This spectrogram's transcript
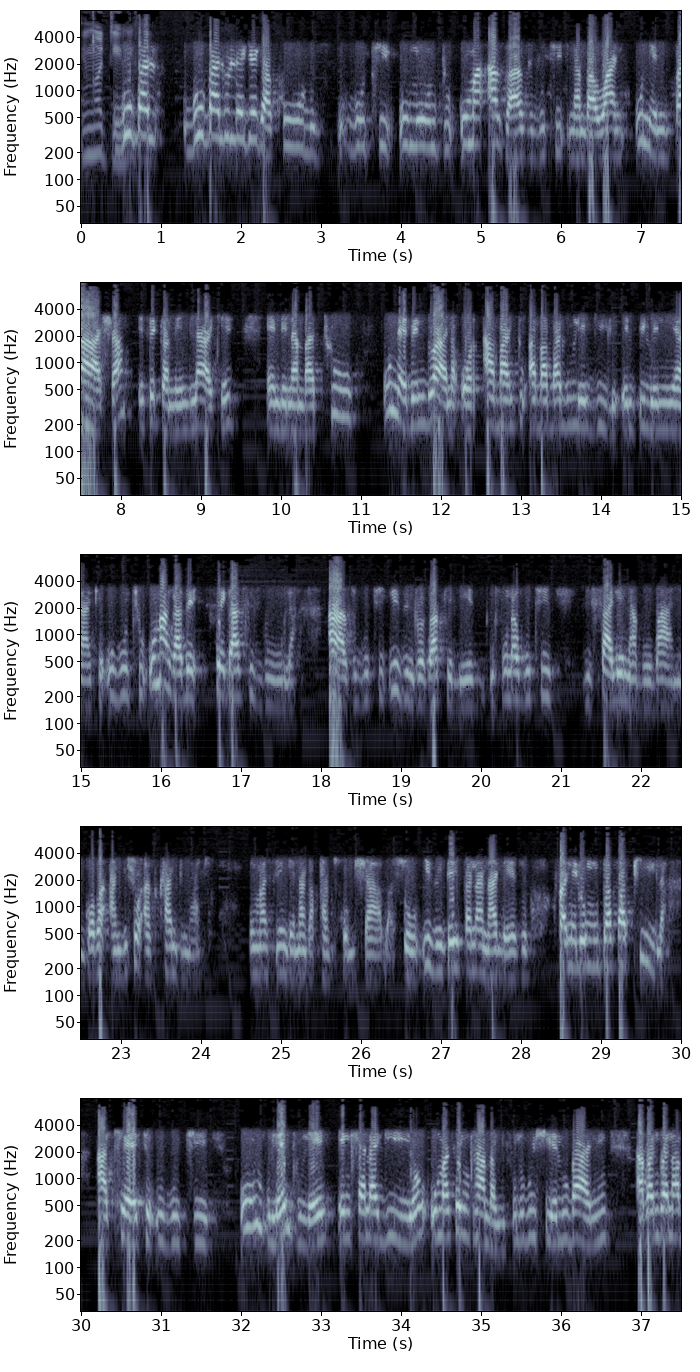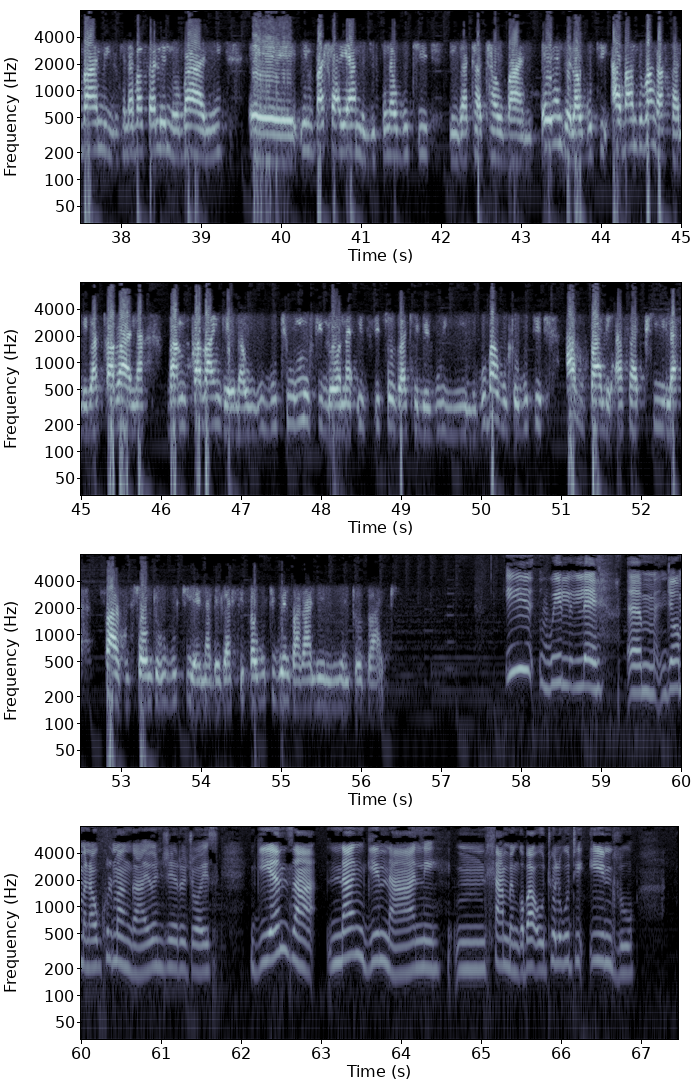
encwadini Kubal- kubaluleke kakhulu ukuthi umuntu uma azazi ukuthi number one unempahla esegameni lakhe and number two unebentwana or abantu ababalulekile empilweni yakhe ukuthi uma ngabe sekasidlula azi ukuthi izinto zakhe lezi ufuna ukuthi zisale nabo bani ngoba angisho azikhambi nazo uma singena ngaphansi komhlaba. So izinto ezifana nalezo kufanele umuntu asaphila akhethe ukuthi um- le ndlu le engihlala kiyo uma sengihamba ngifuna ukuyishiyela ubani abantwana bami ngifuna basale nobani eh impahla yami ngifuna ukuthi ingathatha ubani. Eyenzela ukuthi abantu bangasali bacabana bamcabangela ukuthi umufi lona isifiso zakhe bekuyini. Kuba kuhle ukuthi akubhale asaphila sazi sonke ukuthi yena bekahlisa ukuthi kwenzakaleni ngento zakhe i-will le um njengoba na ukhuluma ngayo nje rejoyce ngiyenza nanginani mhlambe ngoba uthole ukuthi indlu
